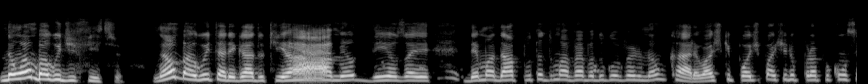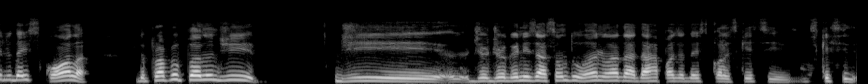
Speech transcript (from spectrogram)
não é um bagulho difícil. Não é um bagulho, tá ligado? Que, ah, meu Deus, vai demandar a puta de uma verba do governo. Não, cara. Eu acho que pode partir do próprio conselho da escola, do próprio plano de, de, de, de, organização do ano lá da, da rapaziada da escola. Esqueci, esqueci.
